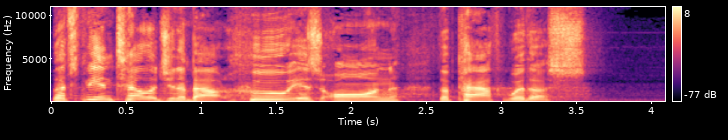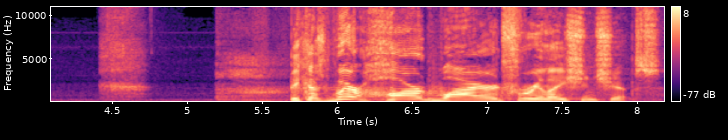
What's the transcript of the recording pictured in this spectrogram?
Let's be intelligent about who is on the path with us. Because we're hardwired for relationships.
